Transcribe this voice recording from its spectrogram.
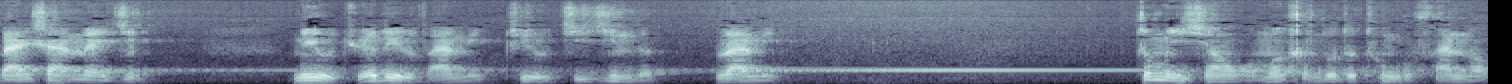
完善迈进。没有绝对的完美，只有极尽的完美。这么一想，我们很多的痛苦烦恼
